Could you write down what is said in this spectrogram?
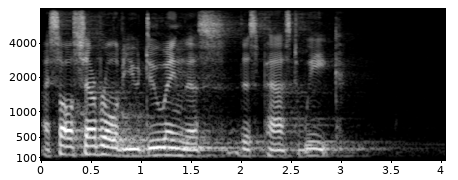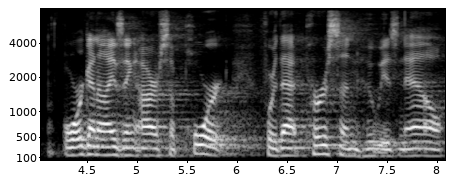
I saw several of you doing this this past week, organizing our support for that person who is now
